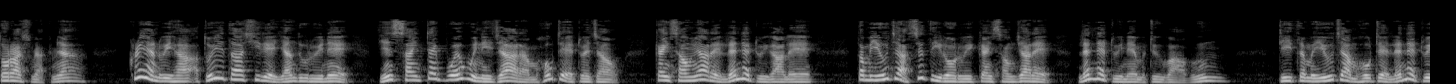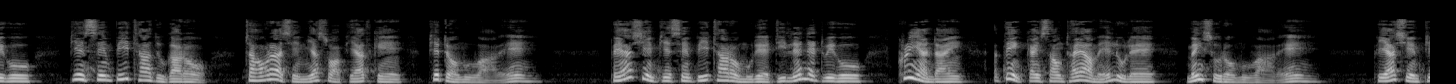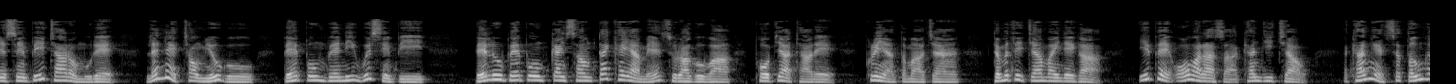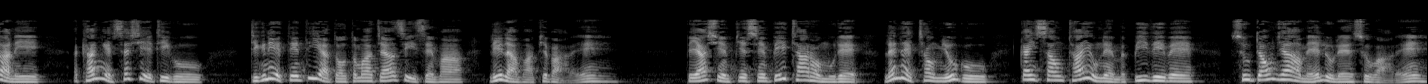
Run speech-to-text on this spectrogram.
တော်ရရှိမြခင်ဗျာခရိယန်တွေဟာအသွေးအသားရှိတဲ့ရန်သူတွေနဲ့ရင်ဆိုင်တိုက်ပွဲဝင်နေကြရတာမဟုတ်တဲ့အတွက်ကြောင့်ကင်ဆောင်ရတဲ့လက်နက်တွေကလည်းတမယိုးကြစစ်တီတော်တွေကင်ဆောင်ကြတဲ့လက်နက်တွေနဲ့မတူပါဘူးဒီတမယိုးကြမဟုတ်တဲ့လက်နက်တွေကိုပြင်ဆင်ပေးထားသူကတော့ထာဝရရှင်မြတ်စွာဘုရားသခင် ဖြစ်တော်မူပါတယ်ဘုရားရှင်ပြင်ဆင်ပေးထားတော်မူတဲ့ဒီလက်နက်တွေကိုခရိယန်တိုင်းအသင့်ကင်ဆောင်ထားရမယ်လို့လည်းမိန့်ဆိုတော်မူပါတယ် ဖျားရှင်ပြင်ဆင်ပေးထားတော်မူတဲ့လက်နက်6မျိုးကိုဘယ်ပုံဘယ်နည်းဝစ်ဆင်ပြီးဘယ်လိုဘယ်ပုံကင်ဆောင်တိုက်ခတ်ရမယ်ဆိုတာကိုပါဖော်ပြထားတဲ့ခရိယန်တမန်ကျမ်းဓမ္မသစ်ကျမ်းပိုင်းတွေကဧဖက်ဩဝါဒစာအခန်းကြီး6အခန်းငယ်73ကနေအခန်းငယ်78အထိကိုဒီကနေ့သင်သိရသောတမန်ကျမ်းအစီအစဉ်မှာလေ့လာမှာဖြစ်ပါတယ်။ဘုရားရှင်ပြင်ဆင်ပေးထားတော်မူတဲ့လက်နက်6မျိုးကိုကင်ဆောင်ထားရုံနဲ့မပြီးသေးပဲဆူတောင်းကြရမယ်လို့လည်းဆိုပါတယ်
